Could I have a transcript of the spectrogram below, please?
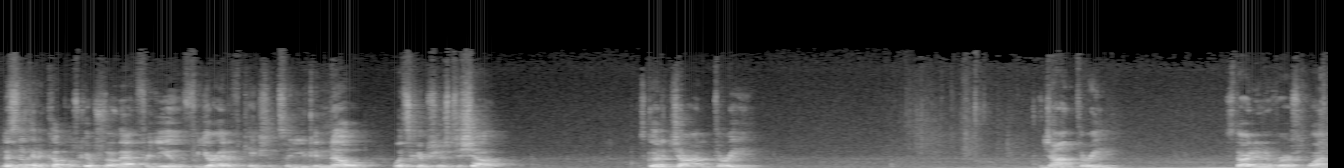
Let's look at a couple of scriptures on that for you, for your edification, so you can know what scriptures to show. Let's go to John 3. John 3, starting in verse 1.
